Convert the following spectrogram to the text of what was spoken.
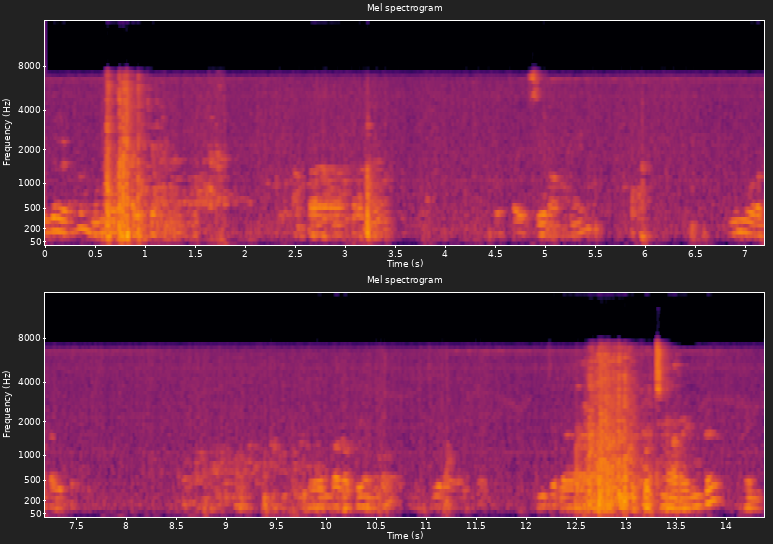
இதில் இருந்து முந்நூறு கழிக்கணும் அப்போ டூ ஃபைவ் ஜீரோ நைன் முந்நூறு கழிக்கணும் ஒன்பது அப்படின்னு ஜீரோ வந்து அஞ்சில் போச்சுன்னா ரெண்டு ரெண்டு.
